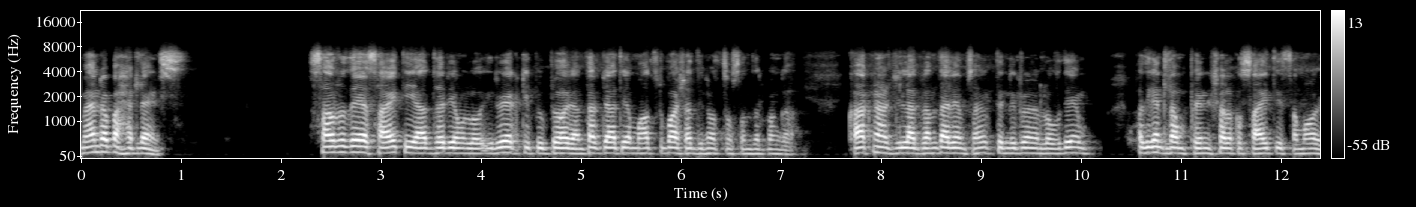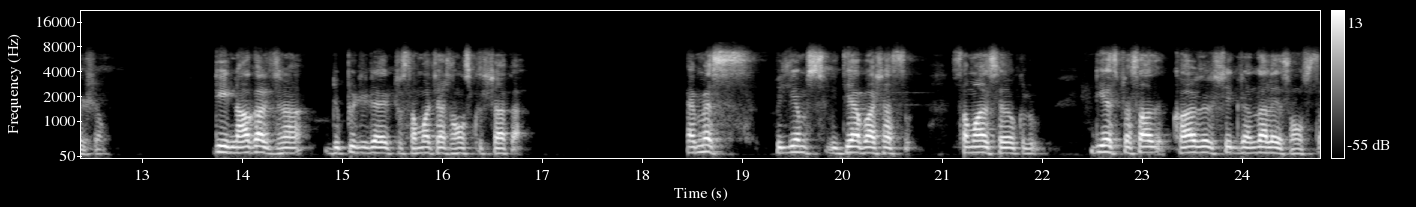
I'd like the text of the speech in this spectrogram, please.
మ్యాన్రబా హెడ్లైన్స్. సహృదయ సాహితీ ఆధ్వర్యంలో ఇరవై ఒకటి ఫిబ్రవరి అంతర్జాతీయ మాతృభాషా దినోత్సవం సందర్భంగా కాకినాడ జిల్లా గ్రంథాలయం సంయుక్త నిర్వహణలో ఉదయం పది గంటల ముప్పై నిమిషాలకు సాహితీ సమావేశం. డి. నాగార్జున డిప్యూటీ డైరెక్టర్ సమాచార సంస్కృతి శాఖ. ఎంఎస్ విలియమ్స్ విద్యాభాష సమాజ సేవకులు. డిఎస్ ప్రసాద్ కార్యదర్శి గ్రంథాలయ సంస్థ.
